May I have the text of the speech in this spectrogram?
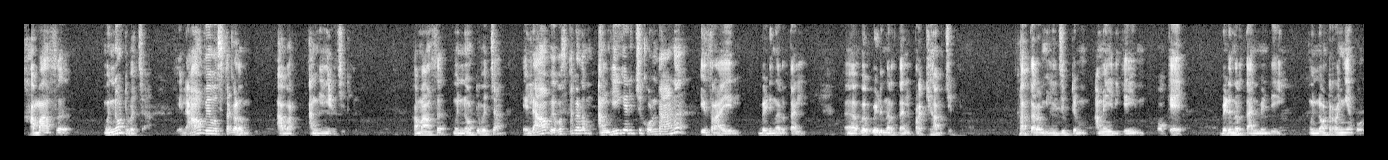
ഹമാസ് മുന്നോട്ട് വെച്ച എല്ലാ വ്യവസ്ഥകളും അവർ അംഗീകരിച്ചിരിക്കുന്നു. ഹമാസ് മുന്നോട്ട് വെച്ച എല്ലാ വ്യവസ്ഥകളും അംഗീകരിച്ചു കൊണ്ടാണ് ഇസ്രായേൽ വെടിനിർത്തൽ വെടിനിർത്തൽ പ്രഖ്യാപിച്ചിരിക്കുന്നത്. ഖത്തറും ഈജിപ്തും അമേരിക്കയും ഒക്കെ വെടിനിർത്താൻ വേണ്ടി മുന്നോട്ടിറങ്ങിയപ്പോൾ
